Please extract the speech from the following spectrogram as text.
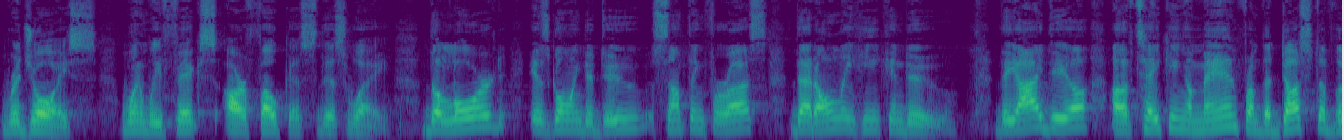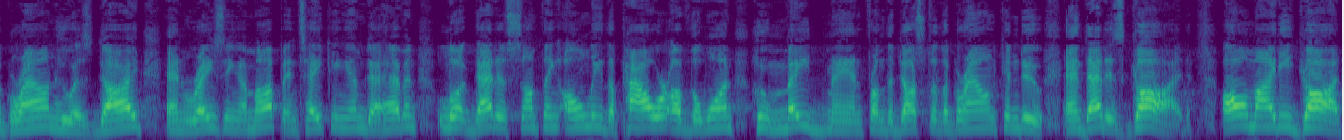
rejoice when we fix our focus this way. The Lord is going to do something for us that only He can do the idea of taking a man from the dust of the ground who has died and raising him up and taking him to heaven. Look, that is something only the power of the one who made man from the dust of the ground can do. And that is God, Almighty God,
